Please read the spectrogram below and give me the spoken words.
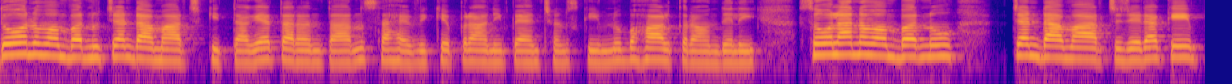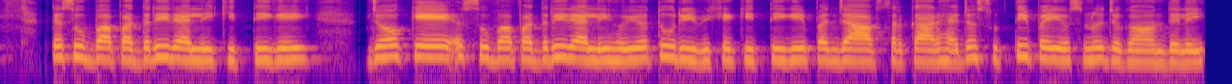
2 ਨਵੰਬਰ ਨੂੰ ਝੰਡਾ ਮਾਰਚ ਕੀਤਾ ਗਿਆ। ਤਰਨਤਾਰਨ ਸਾਹਿਬ ਵਿਖੇ ਪੁਰਾਣੀ ਪੈਨਸ਼ਨ ਸਕੀਮ ਨੂੰ ਬਹਾਲ ਕਰਾਉਣ ਦੇ ਲਈ 16 ਨਵੰਬਰ ਨੂੰ ਝੰਡਾ ਮਾਰਚ, ਜਿਹੜਾ ਕਿ ਤੇ ਸੂਬਾ ਪੱਧਰੀ ਰੈਲੀ ਕੀਤੀ ਗਈ। ਜੋ ਕਿ ਸੂਬਾ ਪੱਧਰੀ ਰੈਲੀ ਹੋਈ, ਉਹ ਧੂਰੀ ਵਿਖੇ ਕੀਤੀ ਗਈ। ਪੰਜਾਬ ਸਰਕਾਰ ਹੈ ਜੋ ਸੁੱਤੀ ਪਈ ਉਸ ਨੂੰ ਜਗਾਉਣ ਦੇ ਲਈ।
